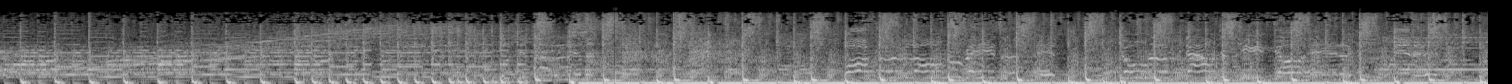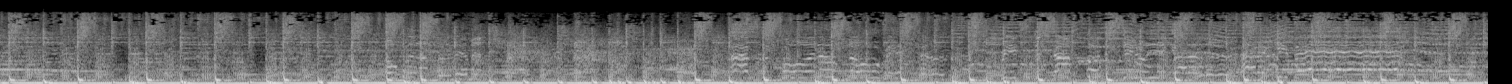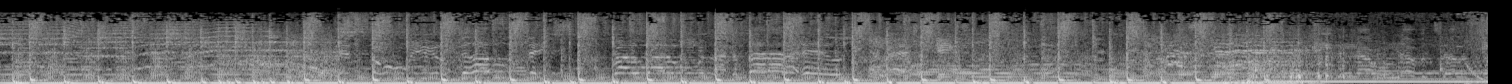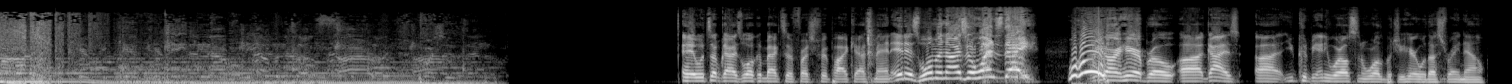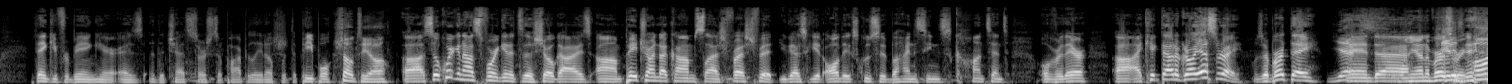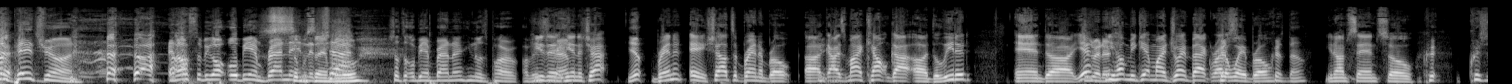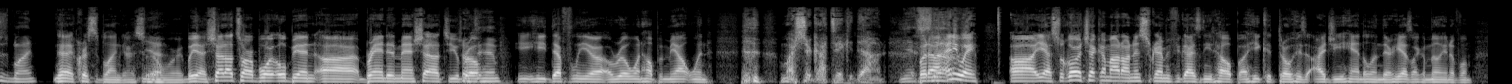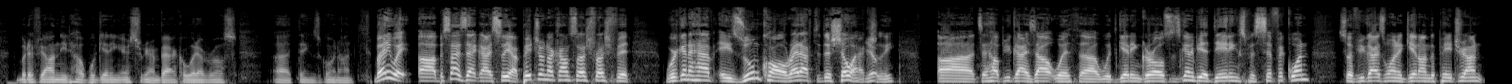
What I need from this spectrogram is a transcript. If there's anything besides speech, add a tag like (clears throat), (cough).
Hey, what's up, guys? Welcome back to the Fresh Fit podcast, man. It is Womanizer Wednesday. We are here, bro. Uh, guys, uh, you could be anywhere else in the world, but you're here with us right now. Thank you for being here as the chat starts to populate up with the people. Shout out to y'all. Uh, so quick announcement before we get into the show, guys. Um, Patreon.com slash fresh fit. You guys can get all the exclusive behind the scenes content over there. Uh, I kicked out a girl yesterday. It was her birthday. Yes. And, uh, On your anniversary. is on (laughs) Patreon. and also, we got Obi and Brandon in the chat. Blue. Shout out to Obi and Brandon. He knows part of he's Instagram. in, he in the chat? Yep. Brandon? Hey, shout out to Brandon, bro. Uh, guys, my account got uh, deleted. And uh, yeah, He's right he helped me get my joint back right Chris- away, bro. Chris down. You know what I'm saying? So Chris, Chris is blind. Yeah, Chris is blind, guys, so Yeah. don't worry. But yeah, shout out to our boy Obian, uh, Brandon, man. Shout out to you, Shout bro. to him. He he definitely uh, a real one helping me out when (laughs) my shit got taken down. Yes, but uh, anyway, uh, yeah. So go and check him out on Instagram if you guys need help. Uh, he could throw his IG handle in there. He has like a million of them. But if y'all need help with getting your Instagram back or whatever else. Uh, things going on. But anyway, uh, besides that, guys, so yeah, patreon.com slash freshfit. We're going to have a Zoom call right after this show, actually, uh, to help you guys out with, uh, with getting girls. It's going to be a dating specific one. So if you guys want to get on the Patreon,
